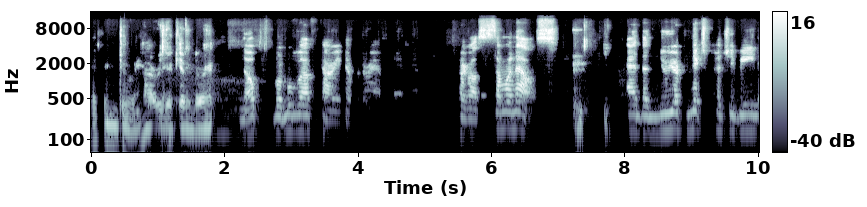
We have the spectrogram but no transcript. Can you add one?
Kevin Durant. Kyrie or Kevin Durant. Nope, we're moving on from Kyrie and Kevin Durant. Talk about someone else, and the New York Knicks potentially being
